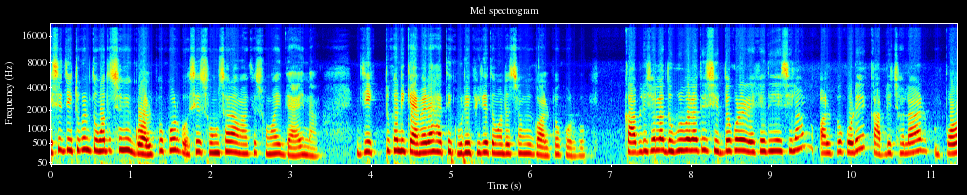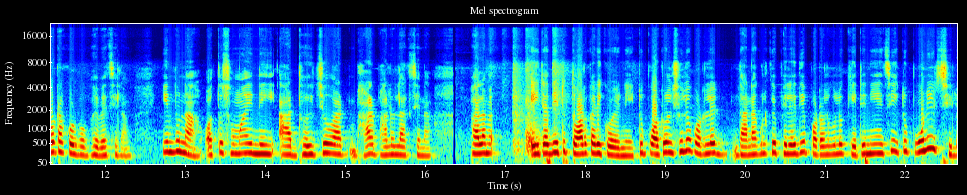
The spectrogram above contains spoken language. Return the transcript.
এসে যে একটুখানি তোমাদের সঙ্গে গল্প করব, সে সংসার আমাকে সময় দেয় না। যে একটুখানি ক্যামেরা হাতে ঘুরে ফিরে তোমাদের সঙ্গে গল্প করব। কাবলি ছোলা দুপুরবেলাতে সিদ্ধ করে রেখে দিয়েছিলাম, অল্প করে কাবলি ছোলার পরোটা করব ভেবেছিলাম। কিন্তু না, অত সময় নেই, আর ধৈর্য আর ভার ভালো লাগছে না। ভাবলাম এইটা দিয়ে একটু তরকারি করে নিই। একটু পটল ছিল, পটলের দানাগুলোকে ফেলে দিয়ে পটলগুলো কেটে নিয়েছি। একটু পনির ছিল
